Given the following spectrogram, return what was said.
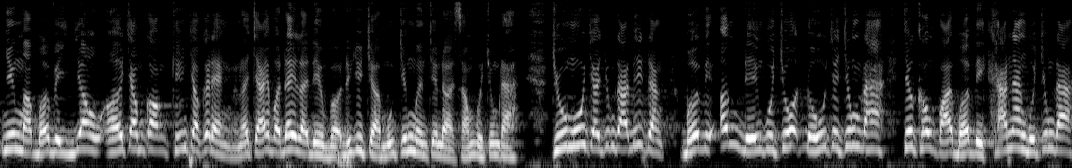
nhưng mà bởi vì dầu ở trong con khiến cho cái đèn này nó cháy. Và đây là điều mà Đức Chúa Trời muốn chứng minh trên đời sống của chúng ta. Chúa muốn cho chúng ta biết rằng bởi vì ân điện của Chúa đủ cho chúng ta, chứ không phải bởi vì khả năng của chúng ta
